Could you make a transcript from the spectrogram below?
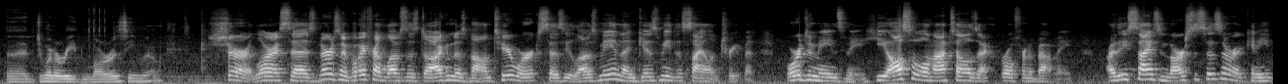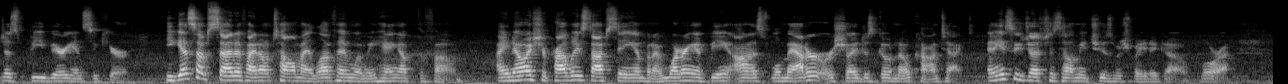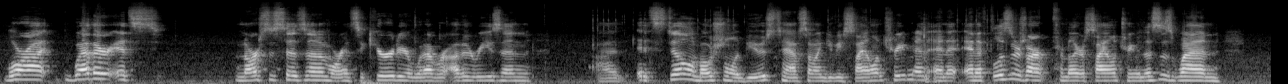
Uh, do you want to read Laura's email? Sure. Laura says, Nerds, my boyfriend loves his dog and does volunteer work, says he loves me, and then gives me the silent treatment or demeans me. He also will not tell his ex girlfriend about me. Are these signs of narcissism or can he just be very insecure? He gets upset if I don't tell him I love him when we hang up the phone. I know I should probably stop seeing him, but I'm wondering if being honest will matter or should I just go no contact? Any suggestions help me choose which way to go? Laura. Laura, whether it's narcissism or insecurity or whatever other reason, uh, it's still emotional abuse to have someone give you silent treatment. And it, and if listeners aren't familiar with silent treatment, this is when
